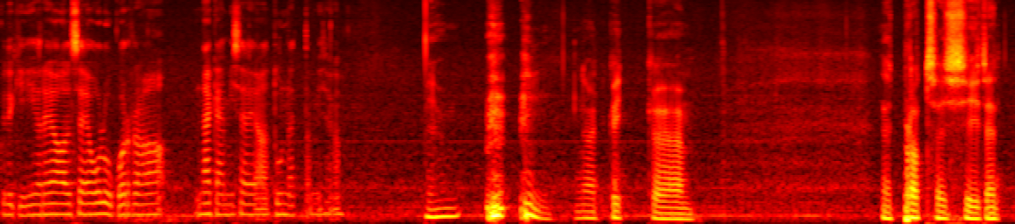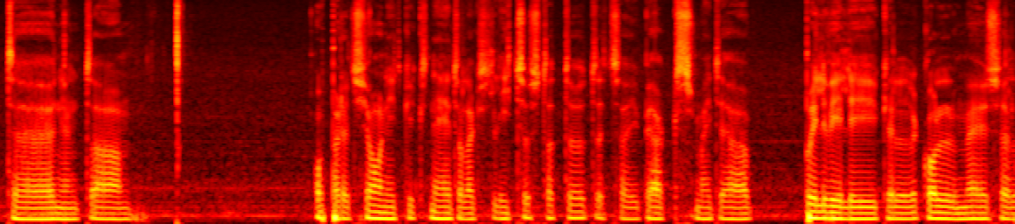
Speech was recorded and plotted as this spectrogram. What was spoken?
kuidagi reaalse olukorra nägemise ja tunnetamisega. no et kõik äh, need protsessid, et äh, nii-öelda operatsioonid, kõik need oleks lihtsustatud, et sa ei peaks, ma ei tea, põlvili kell kolm öösel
